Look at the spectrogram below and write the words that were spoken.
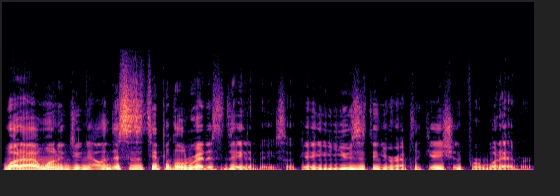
What I want to do now, and this is a typical Redis database, okay? You use it in your application for whatever.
